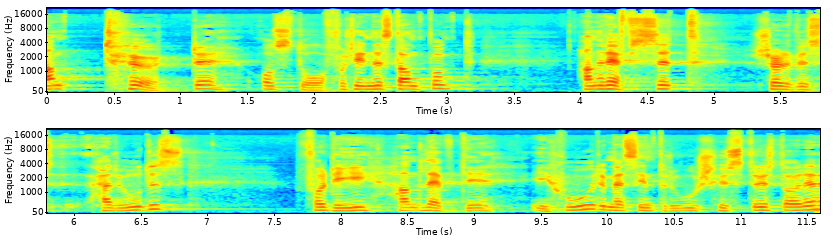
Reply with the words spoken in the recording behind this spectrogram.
Han turte å stå for sine standpunkt. Han refset sjølve Herodes fordi han levde i hor med sin brors hustru, står det,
